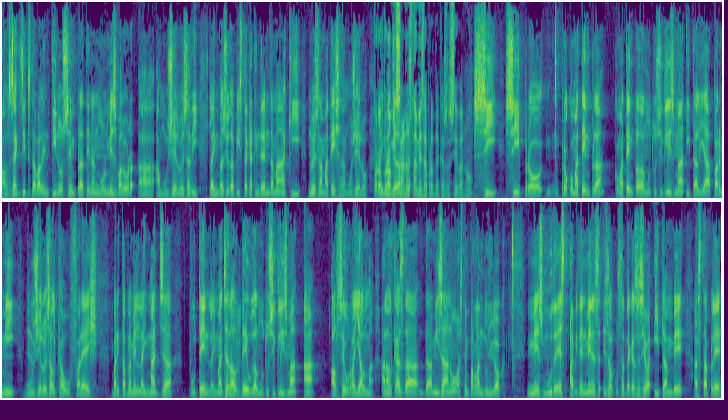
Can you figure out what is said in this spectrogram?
els èxits de Valentino sempre tenen molt més valor a, a Mugello, és a dir, la invasió de pista que tindrem demà aquí no és la mateixa de Mugello. Però, però Misano de... està més a prop de casa seva, no? Sí, sí, però, però com a temple, com a temple del motociclisme italià, per mi, Ja. Mugello és el que ofereix veritablement la imatge potent, la imatge del Mm. déu del motociclisme a al seu reialme. En el cas de, de Misano estem parlant d'un lloc més modest, evidentment és, és al costat de casa seva i també està ple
